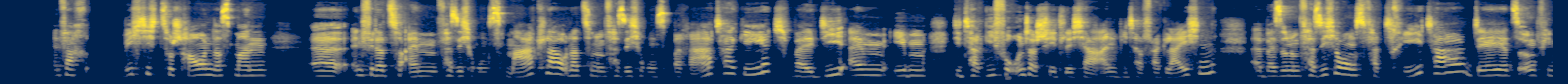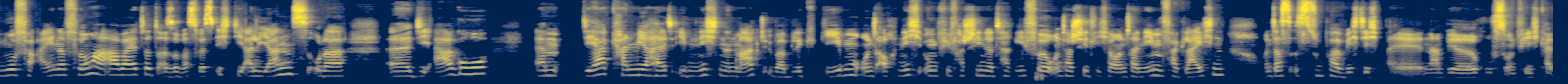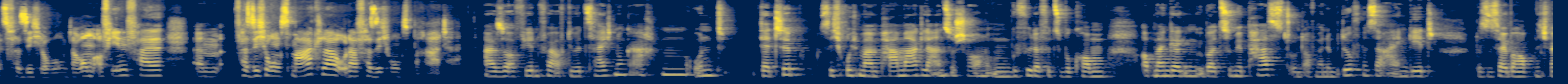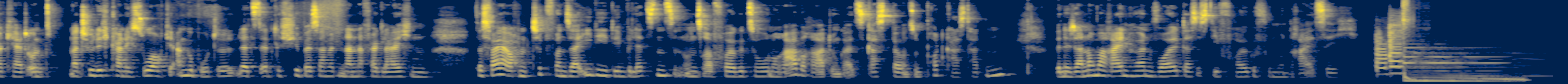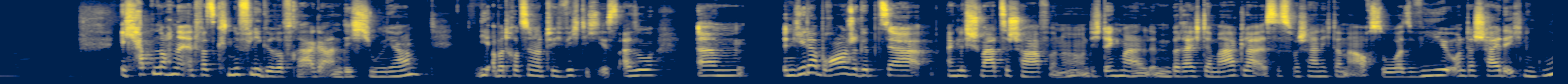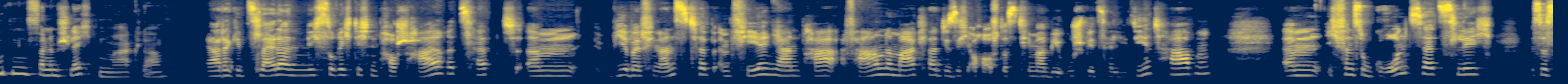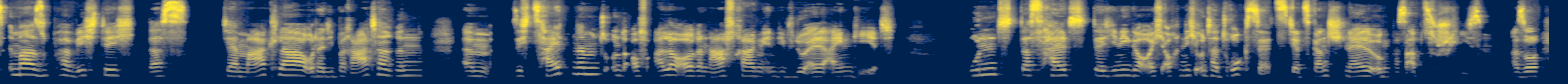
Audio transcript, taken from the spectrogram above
einfach wichtig zu schauen, dass man äh, entweder zu einem Versicherungsmakler oder zu einem Versicherungsberater geht, weil die einem eben die Tarife unterschiedlicher Anbieter vergleichen. Äh, bei so einem Versicherungsvertreter, der jetzt irgendwie nur für eine Firma arbeitet, also was weiß ich, die Allianz oder äh, die Ergo, ähm, der kann mir halt eben nicht einen Marktüberblick geben und auch nicht irgendwie verschiedene Tarife unterschiedlicher Unternehmen vergleichen. Und das ist super wichtig bei einer Berufsunfähigkeitsversicherung. Darum auf jeden Fall ähm, Versicherungsmakler oder Versicherungsberater. Also auf jeden Fall auf die Bezeichnung achten und der Tipp, sich ruhig mal ein paar Makler anzuschauen, um ein Gefühl dafür zu bekommen, ob mein Gegenüber zu mir passt und auf meine Bedürfnisse eingeht das ist ja überhaupt nicht verkehrt. Und natürlich kann ich so auch die Angebote letztendlich viel besser miteinander vergleichen. Das war ja auch ein Tipp von Saidi, den wir letztens in unserer Folge zur Honorarberatung als Gast bei uns im Podcast hatten. Wenn ihr da nochmal reinhören wollt, das ist die Folge 35. Ich habe noch eine etwas kniffligere Frage an dich, Julia, die aber trotzdem natürlich wichtig ist. Also ähm, in jeder Branche gibt es ja eigentlich schwarze Schafe. Ne? Und ich denke mal, im Bereich der Makler ist es wahrscheinlich dann auch so. Also wie unterscheide ich einen guten von einem schlechten Makler? Ja, da gibt es leider nicht so richtig ein Pauschalrezept. Ähm, wir bei Finanztipp empfehlen ja ein paar erfahrene Makler, die sich auch auf das Thema BU spezialisiert haben. Ähm, ich finde so grundsätzlich ist es immer super wichtig, dass der Makler oder die Beraterin ähm, sich Zeit nimmt und auf alle eure Nachfragen individuell eingeht. Und dass halt derjenige euch auch nicht unter Druck setzt, jetzt ganz schnell irgendwas abzuschließen. Also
